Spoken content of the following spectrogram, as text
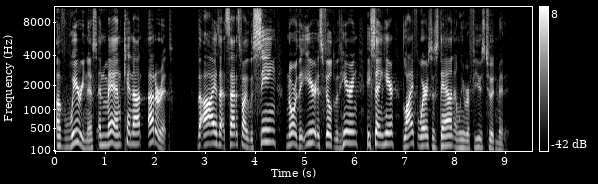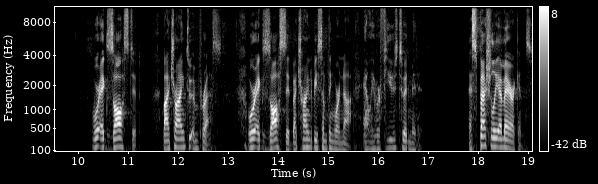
of weariness, and man cannot utter it. The eye is not satisfied with seeing, nor the ear is filled with hearing. He's saying here, life wears us down, and we refuse to admit it. We're exhausted by trying to impress. We're exhausted by trying to be something we're not, and we refuse to admit it, especially Americans.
